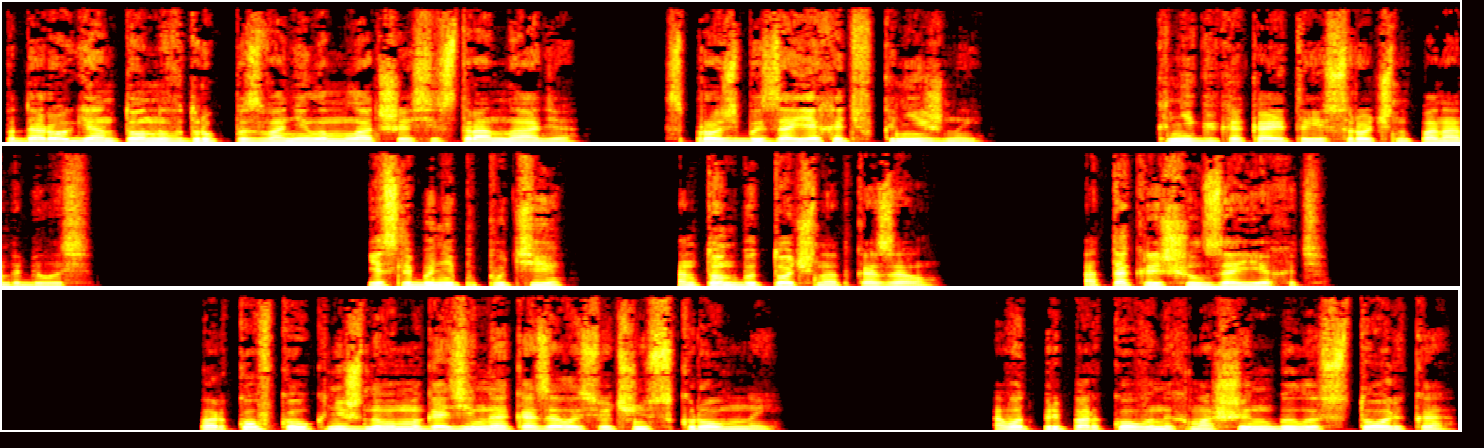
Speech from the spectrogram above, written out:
По дороге Антону вдруг позвонила младшая сестра Надя с просьбой заехать в книжный. Книга какая-то ей срочно понадобилась. Если бы не по пути, Антон бы точно отказал. А так решил заехать. Парковка у книжного магазина оказалась очень скромной. А вот припаркованных машин было столько,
